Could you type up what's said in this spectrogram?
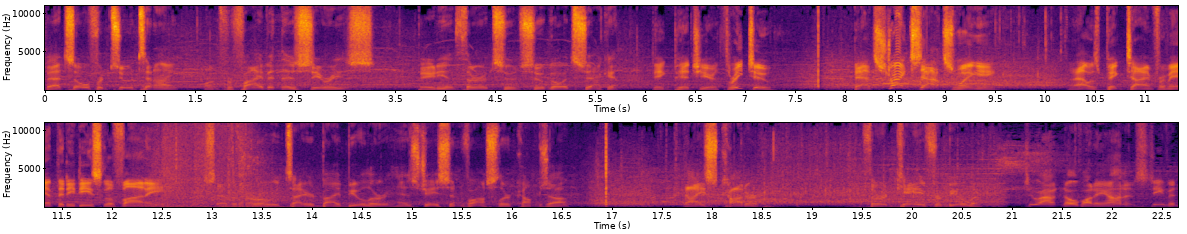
Betts 0 for 2 tonight. 1 for 5 in this series. Beaty at third, Tsutsugo at second. Big pitch here. 3 2. Betts strikes out swinging. That was big time from Anthony DeSclafani. Seven in a row retired by Buehler as Jason Vosler comes up. Nice cutter. Third K for Buehler. Two out, nobody on, and Steven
